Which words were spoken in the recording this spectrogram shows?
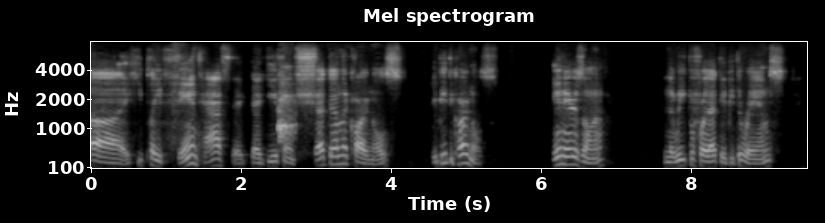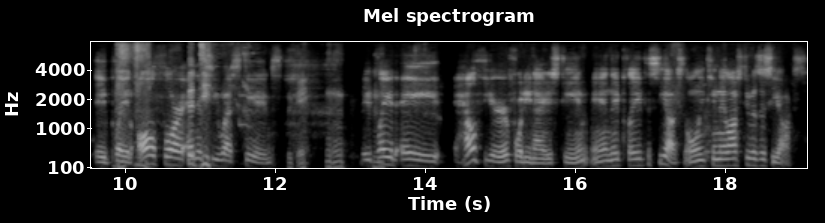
Uh, he played fantastic. That defense shut down the Cardinals. They beat the Cardinals in Arizona. And the week before that, they beat the Rams. They played all four The de- NFC West teams. okay. They played a healthier 49ers team, and they played the Seahawks. The only team they lost to was the Seahawks.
